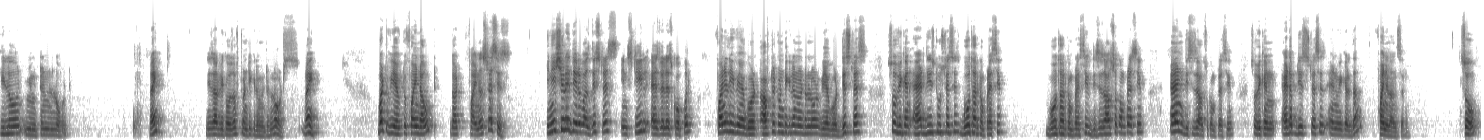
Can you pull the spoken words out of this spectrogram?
kilonewton load. Right? These are because of 20 kilonewton loads. Right? But we have to find out that final stresses. Initially there was this stress in steel as well as copper. Finally we have got after 20 kilonewton load we have got this stress. So we can add these two stresses. Both are compressive both are compressive this is also compressive and this is also compressive so we can add up these stresses and we get the final answer. So,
